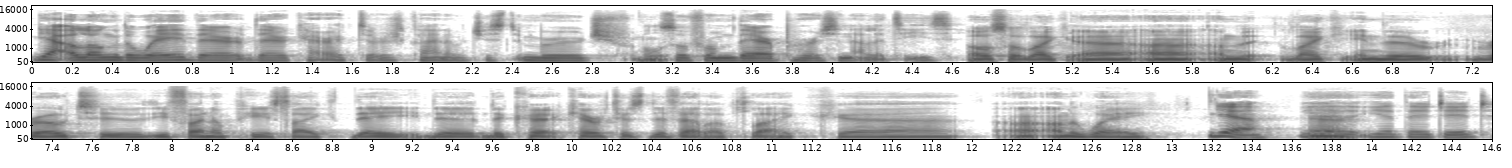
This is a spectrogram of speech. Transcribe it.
yeah. Along the way, their their characters kind of just emerge also from their personalities. Also, like uh, uh, on the like in the road to the final piece, like they the the characters developed like uh, on on the way. Yeah, yeah, Yeah. yeah. they did.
